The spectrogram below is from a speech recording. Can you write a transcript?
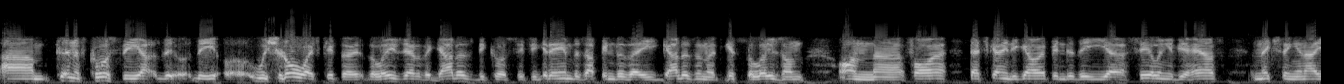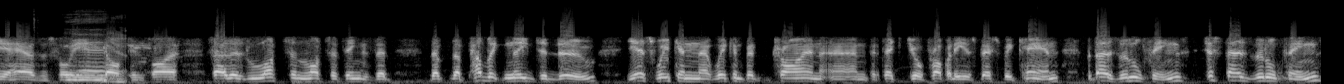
Um, and of course, the uh, the, the uh, we should always keep the, the leaves out of the gutters because if you get embers up into the gutters and it gets the leaves on on uh, fire, that's going to go up into the uh, ceiling of your house. And next thing you know, your house is fully Yeah. engulfed in fire. So there's lots and lots of things that the, the public need to do. Yes, we can uh, we can try and, and protect your property as best we can, but those little things, just those little things,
